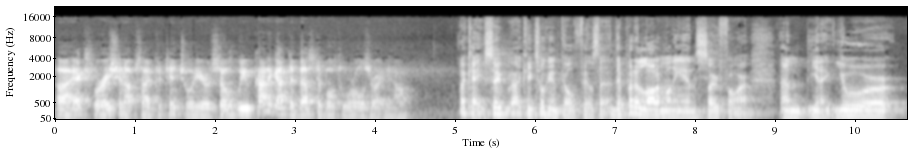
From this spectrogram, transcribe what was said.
uh, exploration upside potential here. So we've kind of got the best of both worlds right now. Okay, so okay, talking of Gold Fields, they put a lot of money in so far, and you know you're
